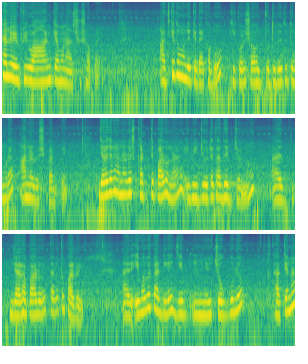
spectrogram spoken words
হ্যালো এভরিওয়ান কেমন আছো সবাই? আজকে তোমাদেরকে দেখাবো কি করে সহজ পদ্ধতিতে তোমরা আনারস কাটবে। যারা যারা আনারস কাটতে পারো না এই ভিডিওটা তাদের জন্য আর যারা পারো তারা তো পারোই। আর এভাবে কাটলে উম, চোখগুলো থাকে না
